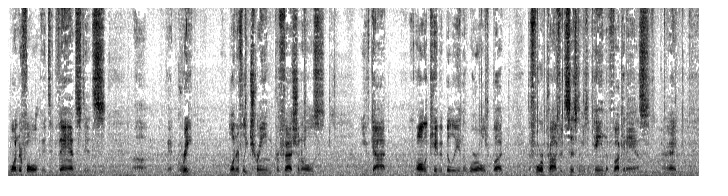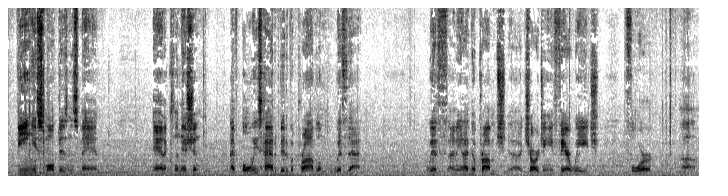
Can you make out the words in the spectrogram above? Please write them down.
wonderful. It's advanced. It's um, got great, wonderfully trained professionals. You've got all the capability in the world, but the for-profit system is a pain in the fucking ass. All right, being a small businessman and a clinician, I've always had a bit of a problem with that. With, I mean, I have no problem uh, charging a fair wage for um,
